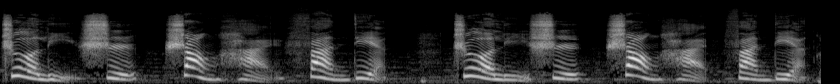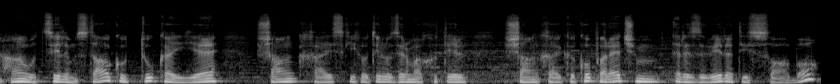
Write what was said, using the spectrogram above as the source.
这里是上海饭店，这里是上海饭店。 Aha, v celem stavku tukaj je šanghajski hotel oziroma hotel Šanghaj. Kako pa rečem rezervirati sobo?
